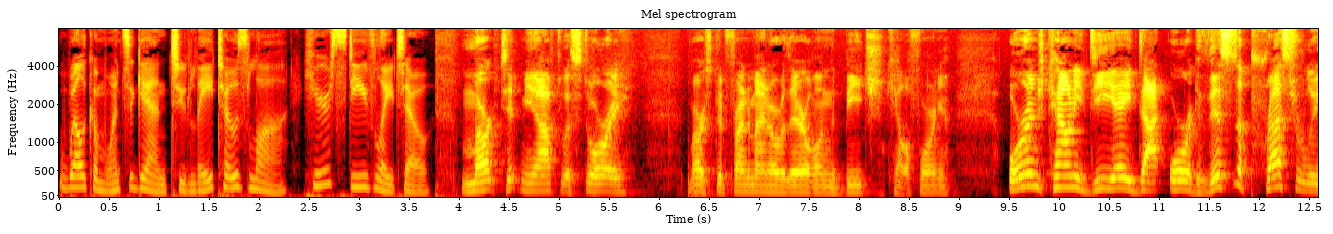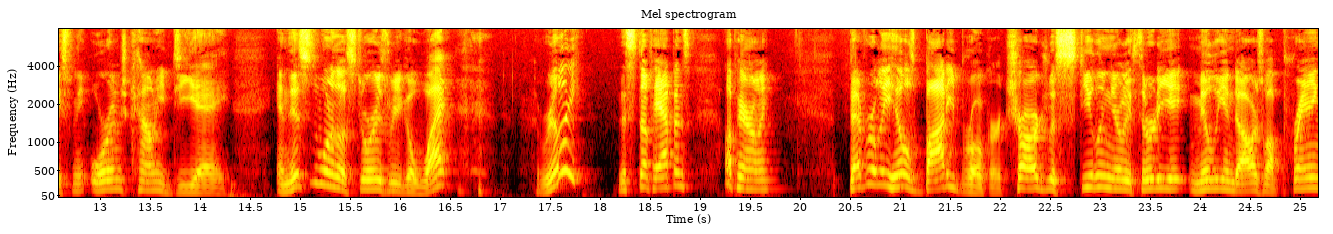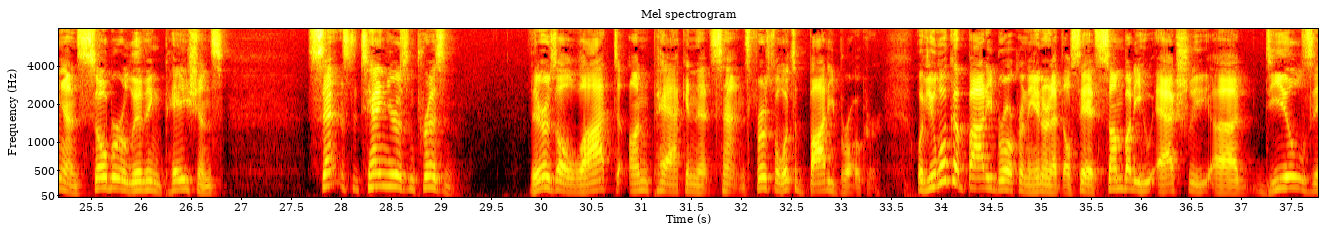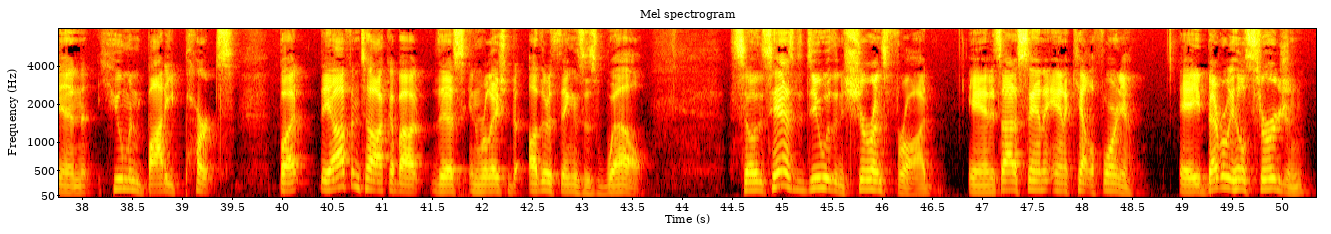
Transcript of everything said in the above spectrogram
Welcome once again to Lehto's Law. Here's Steve Lehto. Mark tipped me off to a story. Mark's a good friend of mine over there along the beach, California. OrangeCountyDA.org. This is a press release from the Orange County DA. And this is one of those stories where you go, What? really? This stuff happens? Apparently. Beverly Hills body broker charged with stealing nearly $38 million while preying on sober living patients, sentenced to 10 years in prison. There's a lot to unpack in that sentence. First of all, what's a body broker? Well, if you look up body broker on the internet, they'll say it's somebody who actually uh, deals in human body parts. But they often talk about this in relation to other things as well. So this has to do with insurance fraud, and it's out of Santa Ana, California. A Beverly Hills surgeon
